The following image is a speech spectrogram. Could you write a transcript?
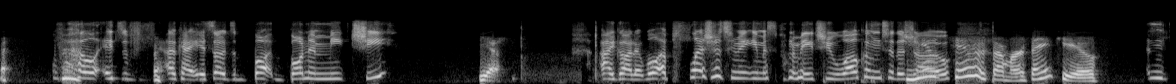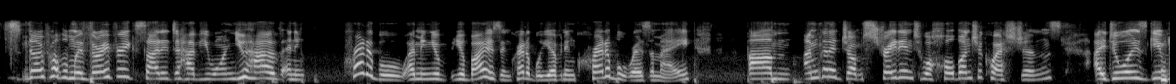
Well, it's okay. So it's Bo- Bonamici. Yes. I got it. Well, a pleasure to meet you, Miss Bonamici. Welcome to the show. You too, Summer. Thank you. It's no problem. We're very, very excited to have you on. You have an incredible, I mean, your, your bio is incredible. You have an incredible resume. Um, I'm going to jump straight into a whole bunch of questions. I do always give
